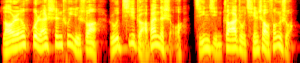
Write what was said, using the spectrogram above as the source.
老人忽然伸出一双如鸡爪般的手，紧紧抓住秦少峰，说：“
